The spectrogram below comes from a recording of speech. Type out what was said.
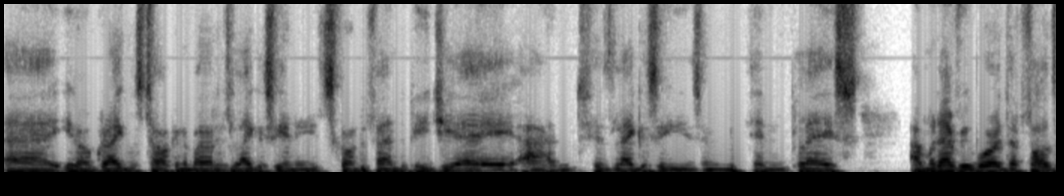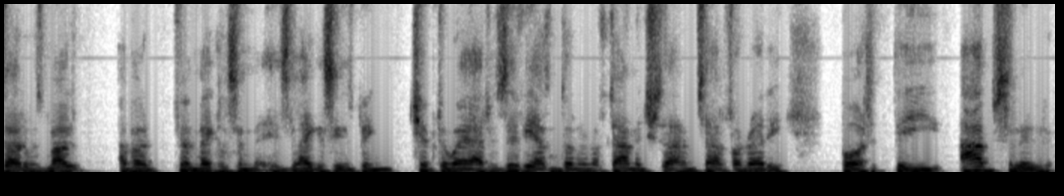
uh, you know, Greg was talking about his legacy and he's going to defend the PGA and his legacy is in, in place. And with every word that falls out of his mouth about Phil Mickelson, his legacy is being chipped away at as if he hasn't done enough damage to that himself already. But the absolute,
